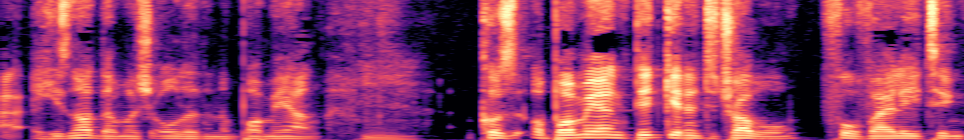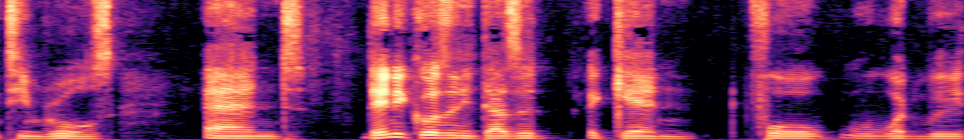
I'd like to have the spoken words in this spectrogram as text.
uh, he's not that much older than Aubameyang, because mm. Aubameyang did get into trouble for violating team rules, and then he goes and he does it again for what we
